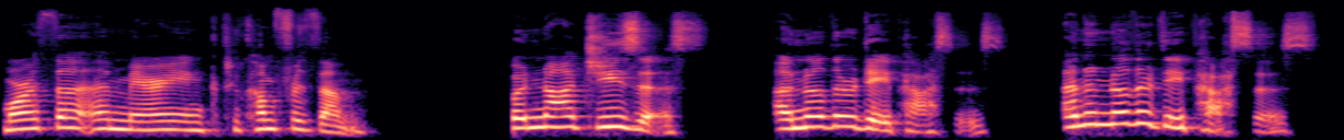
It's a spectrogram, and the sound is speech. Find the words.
Martha and Mary and to comfort them, but not Jesus. Another day passes and another day passes.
